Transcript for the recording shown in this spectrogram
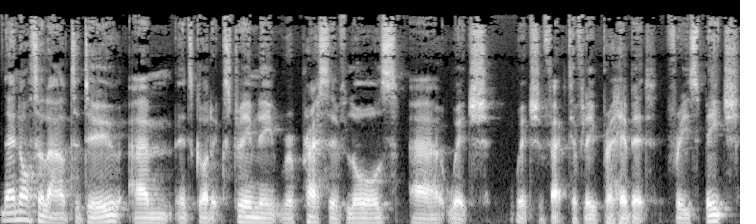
they're not allowed to do. Um, it's got extremely repressive laws uh, which which effectively prohibit free speech.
